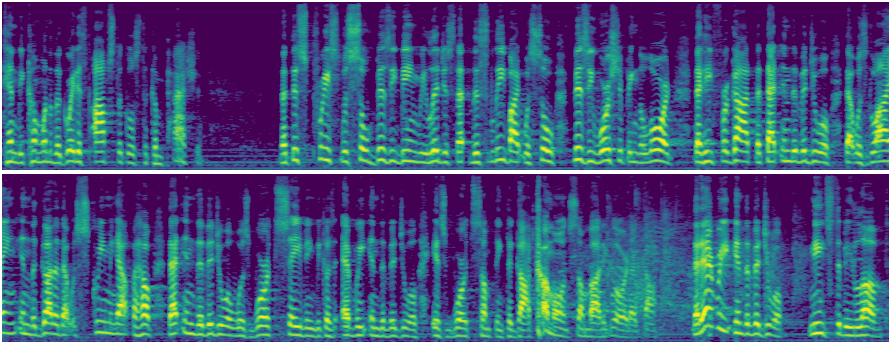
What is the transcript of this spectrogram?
can become one of the greatest obstacles to compassion that this priest was so busy being religious, that this Levite was so busy worshiping the Lord, that he forgot that that individual that was lying in the gutter, that was screaming out for help, that individual was worth saving because every individual is worth something to God. Come on, somebody, glory to God. That every individual needs to be loved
